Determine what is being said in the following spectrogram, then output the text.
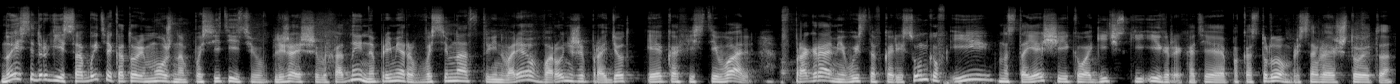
Но есть и другие события, которые можно посетить в ближайшие выходные. Например, 18 января в Воронеже пройдет эко-фестиваль. В программе выставка рисунков и настоящие экологические игры. Хотя я пока с трудом представляю, что это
